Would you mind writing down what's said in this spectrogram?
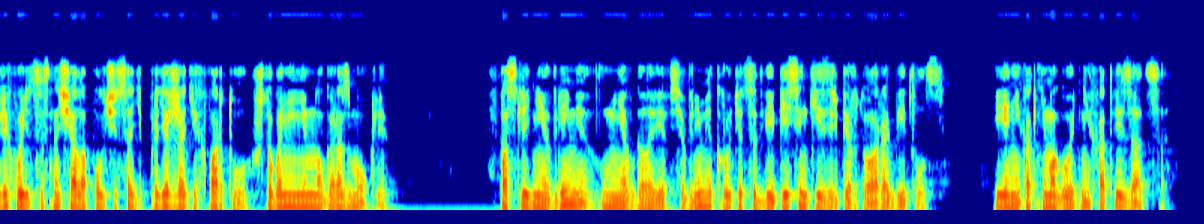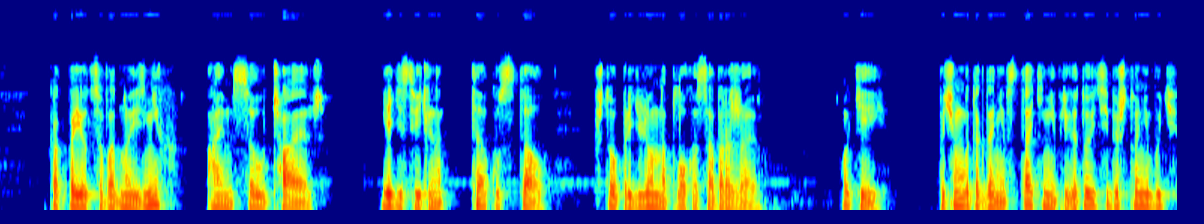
приходится сначала полчаса продержать их во рту, чтобы они немного размокли. В последнее время у меня в голове все время крутятся две песенки из репертуара Битлз, и я никак не могу от них отвязаться. Как поется в одной из них «I'm so tired». Я действительно так устал, что определенно плохо соображаю. Окей, почему бы тогда не встать и не приготовить себе что-нибудь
